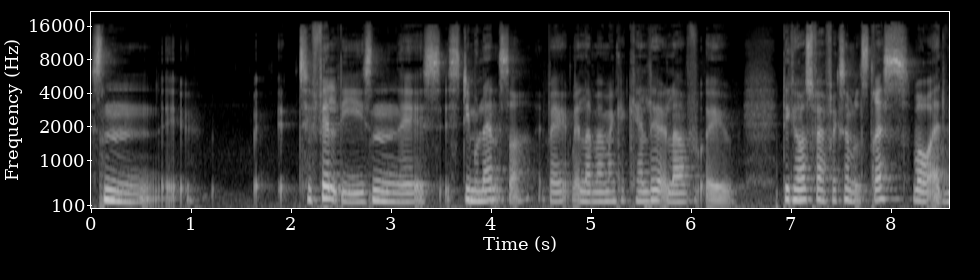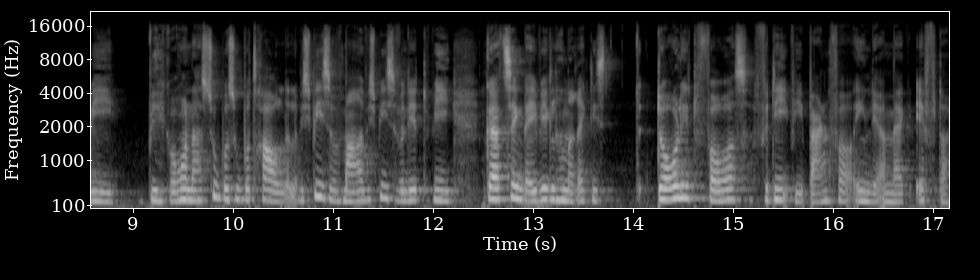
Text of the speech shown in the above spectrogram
sådan, øh, tilfældige sådan, øh, stimulanser, eller hvad man kan kalde det, eller øh, det kan også være for eksempel stress, hvor at vi, vi går rundt og har super, super travlt, eller vi spiser for meget, vi spiser for lidt, vi gør ting, der i virkeligheden er rigtig dårligt for os, fordi vi er bange for egentlig at mærke efter,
